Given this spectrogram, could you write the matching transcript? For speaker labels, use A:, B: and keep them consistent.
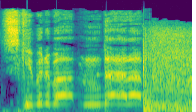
A: Skip it up and that up.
